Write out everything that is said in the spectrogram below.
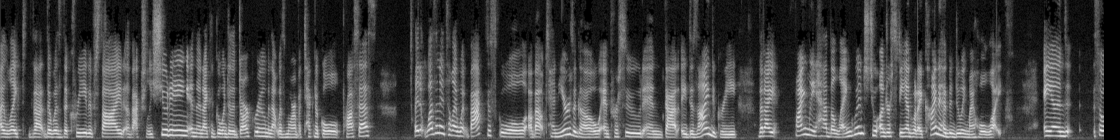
I liked that there was the creative side of actually shooting, and then I could go into the dark room, and that was more of a technical process. And it wasn't until I went back to school about 10 years ago and pursued and got a design degree that I finally had the language to understand what I kind of had been doing my whole life. And so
